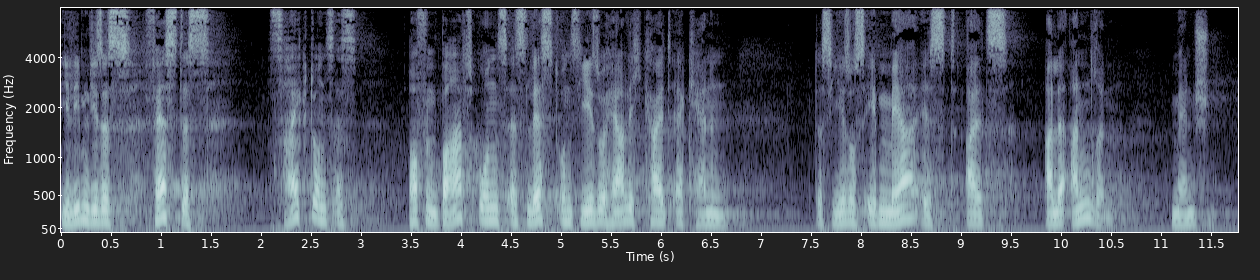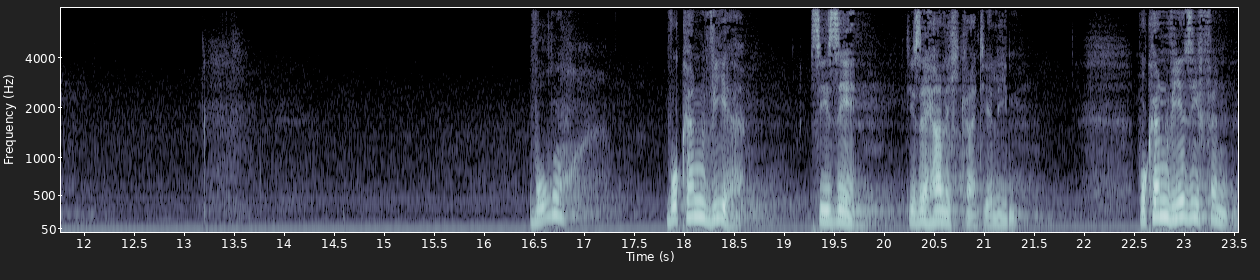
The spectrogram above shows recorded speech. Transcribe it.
Ihr Lieben, dieses Fest, es zeigt uns, es offenbart uns, es lässt uns Jesu Herrlichkeit erkennen, dass Jesus eben mehr ist als alle anderen Menschen. Wo, wo können wir sie sehen, diese Herrlichkeit, ihr Lieben? Wo können wir sie finden?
